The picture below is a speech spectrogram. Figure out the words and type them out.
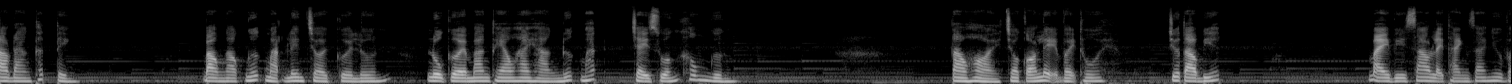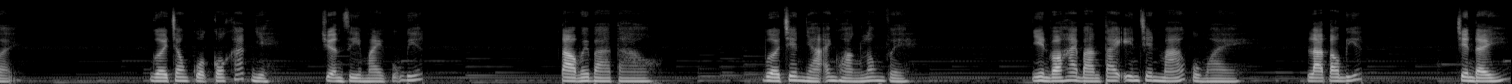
Tao đang thất tình. Bảo Ngọc ngước mặt lên trời cười lớn. Nụ cười mang theo hai hàng nước mắt chảy xuống không ngừng. Tao hỏi cho có lệ vậy thôi. Chứ tao biết. Mày vì sao lại thành ra như vậy? Người trong cuộc có khác nhỉ? Chuyện gì mày cũng biết. Tao với ba tao vừa trên nhà anh Hoàng Long về. Nhìn vào hai bàn tay in trên má của mày là tao biết. Trên đấy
